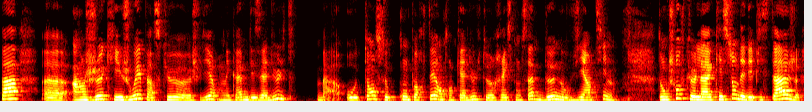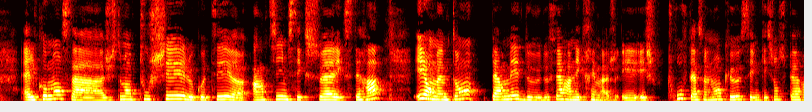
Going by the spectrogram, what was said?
pas euh, un jeu qui est joué parce que, euh, je veux dire, on est quand même des adultes. Bah, autant se comporter en tant qu'adulte responsable de nos vies intimes. Donc je trouve que la question des dépistages, elle commence à justement toucher le côté euh, intime, sexuel, etc. Et en même temps permet de, faire un écrémage. Et, je trouve personnellement que c'est une question super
